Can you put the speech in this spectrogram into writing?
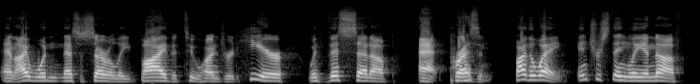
And I wouldn't necessarily buy the 200 here with this setup at present. By the way, interestingly enough,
